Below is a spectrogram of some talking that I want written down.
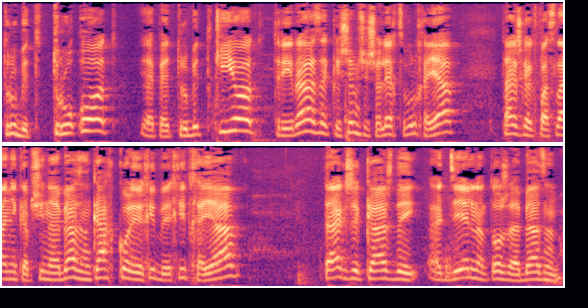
трубит труот, и опять трубит ткиот, три раза, кишем шалех цибур хаяв, так же, как посланник общины обязан, как коли ехид вехид хаяв, также каждый отдельно тоже обязан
